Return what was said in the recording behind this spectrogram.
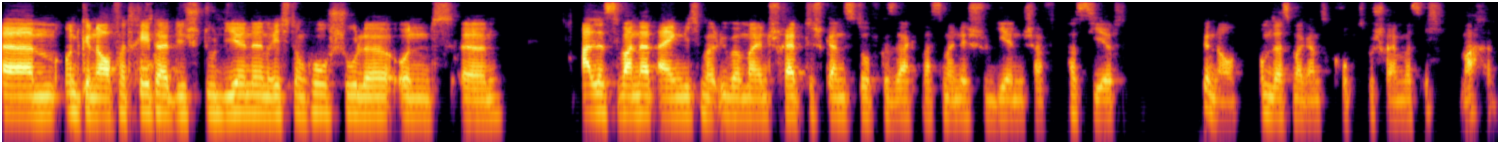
Ähm, und genau, vertrete halt die Studierenden Richtung Hochschule und ähm, alles wandert eigentlich mal über meinen Schreibtisch, ganz doof gesagt, was meine Studierendenschaft passiert. Genau, um das mal ganz grob zu beschreiben, was ich mache.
